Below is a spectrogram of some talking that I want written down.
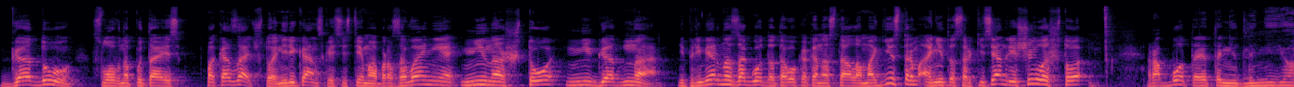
году, словно пытаясь показать, что американская система образования ни на что не годна. И примерно за год до того, как она стала магистром, Анита Саркисян решила, что работа это не для нее.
